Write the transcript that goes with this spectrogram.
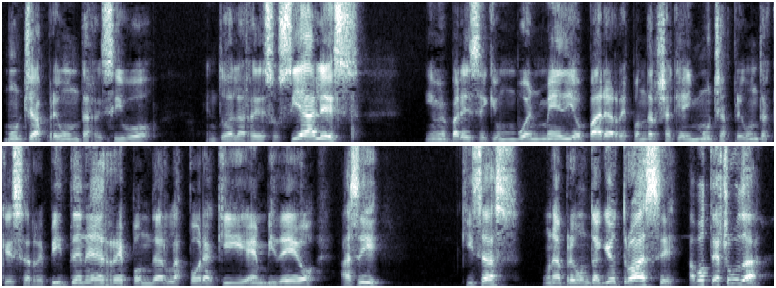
muchas preguntas, recibo en todas las redes sociales y me parece que un buen medio para responder, ya que hay muchas preguntas que se repiten, es responderlas por aquí en video. Así, quizás una pregunta que otro hace, ¿a vos te ayuda?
